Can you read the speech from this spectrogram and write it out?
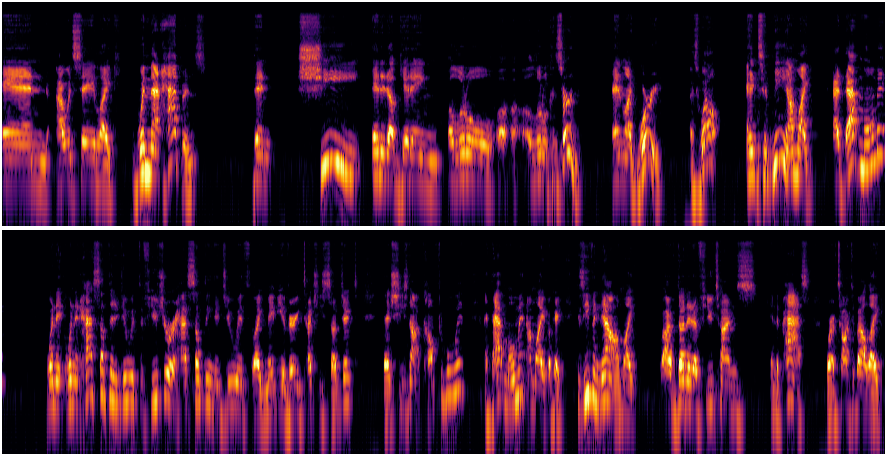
And i would say like when that happens then she ended up getting a little a, a little concerned and like worried as well. And to me i'm like at that moment when it when it has something to do with the future or has something to do with like maybe a very touchy subject that she's not comfortable with at that moment i'm like okay because even now i'm like i've done it a few times in the past where i've talked about like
